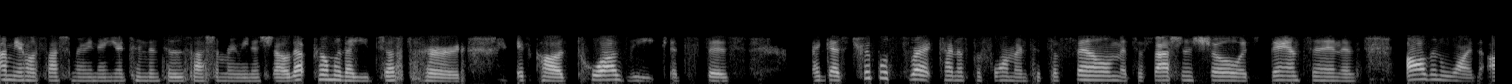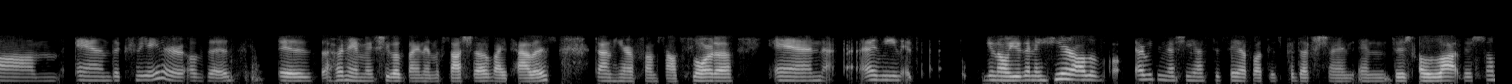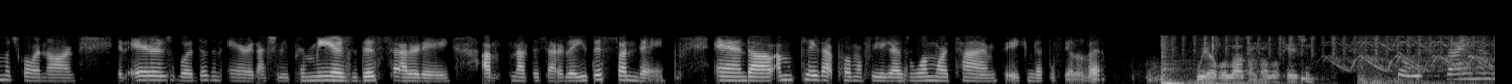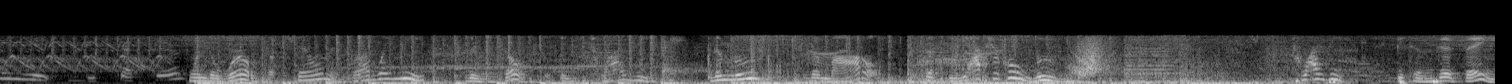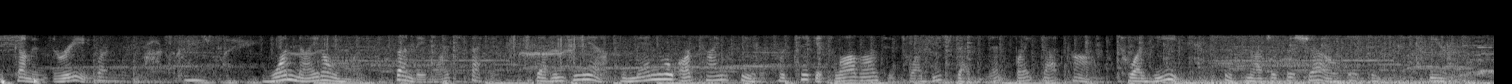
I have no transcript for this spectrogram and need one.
I'm your host, Sasha Marina, and you're tuned into the Sasha Marina Show. That promo that you just heard, it's called Troisique. It's this, I guess, triple threat kind of performance. It's a film, it's a fashion show, it's dancing, it's all in one. Um, and the creator of this is, her name is, she goes by the name of Sasha Vitalis, down here from South Florida. And, I mean, it's you know, you're going to hear all of everything that she has to say about this production, and there's a lot, there's so much going on. It airs, well, it doesn't air, it actually premieres this Saturday, um, not this Saturday, this Sunday. And uh, I'm going to play that promo for you guys one more time so you can get the feel of it. We have a lock on her location. So we finally meet When the worlds of film and Broadway meet, the result is Troisique. The movie, the model, the theatrical movement. Troisique. Because good things come in threes. One night only. Sunday, March 2nd, 7 p.m. Emmanuel Art Time Theater. For tickets, log on to troisique.eventbrite.com. Troisique. It's not just a show, it's an experience.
